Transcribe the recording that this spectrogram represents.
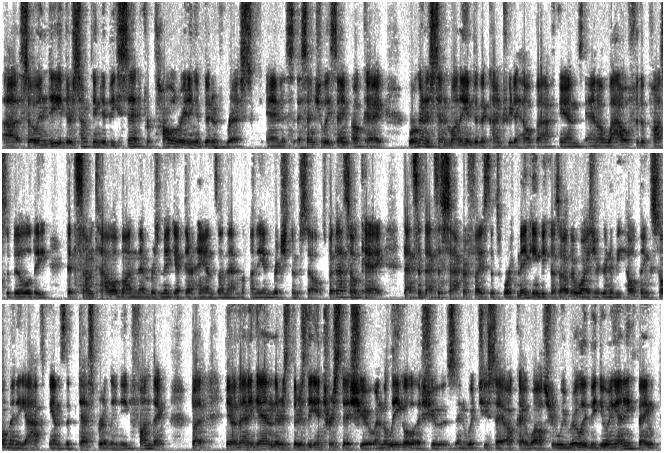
Uh, so indeed, there's something to be said for tolerating a bit of risk and essentially saying, okay, we're going to send money into the country to help Afghans and allow for the possibility that some Taliban members may get their hands on that money and enrich themselves. But that's okay. That's a, that's a sacrifice that's worth making because otherwise you're going to be helping so many Afghans that desperately need funding. But you know, then again, there's there's the interest issue and the legal issues in which you say, okay, well, should we really be doing anything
